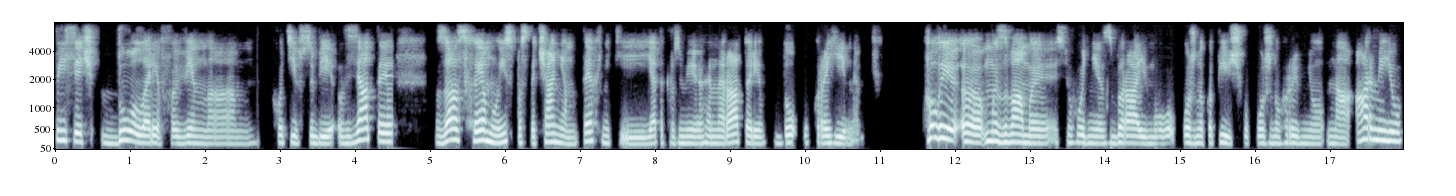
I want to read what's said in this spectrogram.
тисяч доларів він е, хотів собі взяти за схему із постачанням техніки, і, я так розумію, генераторів до України. Коли е, ми з вами сьогодні збираємо кожну копійку, кожну гривню на армію,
